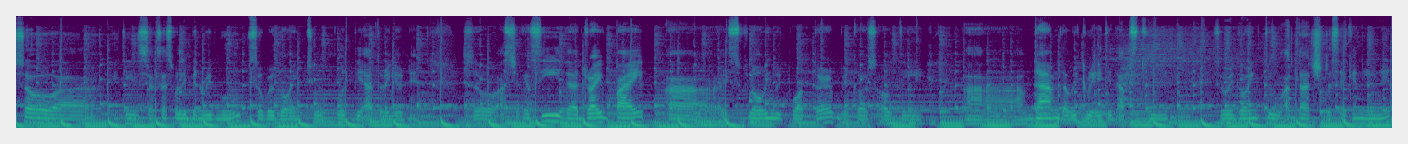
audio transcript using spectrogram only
so uh, it is successfully been removed so we're going to put the other unit. So as you can see the drive pipe uh, is flowing with water because of the uh, dam that we created upstream so we're going to attach the second unit.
